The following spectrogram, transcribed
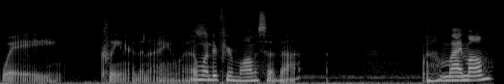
way cleaner than I was. i wonder if your mom said that My mom.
